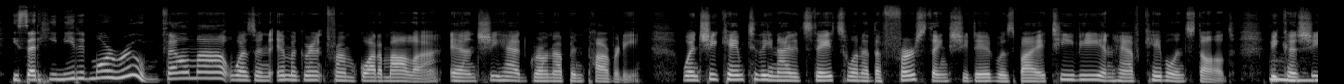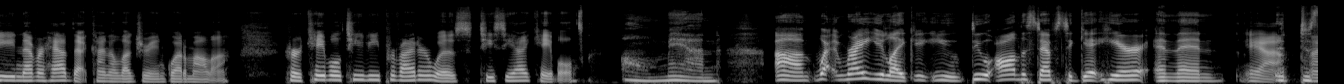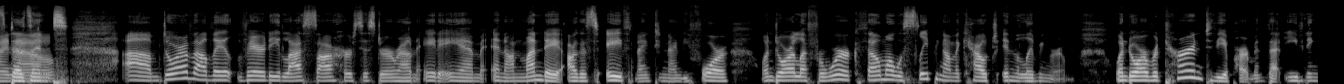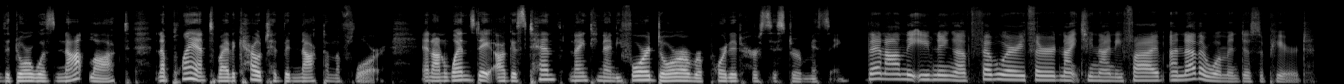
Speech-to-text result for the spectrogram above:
He said he needed more room. Thelma was an immigrant from Guatemala and she had grown up in poverty. When she came to the United States, one of the first things she did was buy a TV and have cable installed because Mm. she never had that kind of luxury in Guatemala. Her cable TV provider was TCI Cable. Oh man. Um right you like you- do all the steps to get here and then Yeah, it just I doesn't um, Dora Valverde last saw her sister around 8 a.m. and on Monday, August 8th, 1994, when Dora left for work, Thelma was sleeping on the couch in the living room. When Dora returned to the apartment that evening, the door was not locked and a plant by the couch had been knocked on the floor. And on Wednesday, August 10th, 1994, Dora reported her sister missing. Then on the evening of February 3rd, 1995, another woman disappeared.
